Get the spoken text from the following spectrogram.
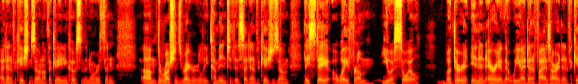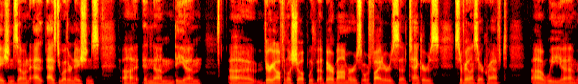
identification zone off the Canadian coast in the north. And um, the Russians regularly come into this identification zone. They stay away from U.S. soil, but they're in an area that we identify as our identification zone, as, as do other nations. Uh, and um, the um, uh, very often they'll show up with uh, bear bombers or fighters, uh, tankers, surveillance aircraft. Uh, we, uh, we,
